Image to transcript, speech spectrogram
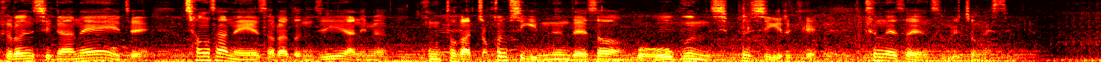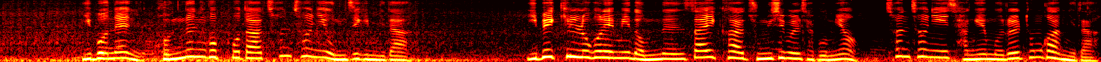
그런 시간에 이제 청사 내에서라든지 아니면 공터가 조금씩 있는 데서 뭐 5분, 10분씩 이렇게 틈내서 연습을 좀 했습니다. 이번엔 걷는 것보다 천천히 움직입니다. 200kg이 넘는 사이카 중심을 잡으며 천천히 장애물을 통과합니다.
